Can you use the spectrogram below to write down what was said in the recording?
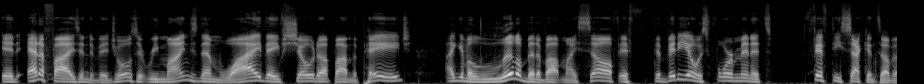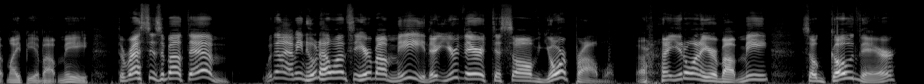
it edifies individuals. It reminds them why they've showed up on the page. I give a little bit about myself. If the video is four minutes, 50 seconds of it might be about me. The rest is about them. I mean, who the hell wants to hear about me? You're there to solve your problem. All right. You don't want to hear about me. So go there,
